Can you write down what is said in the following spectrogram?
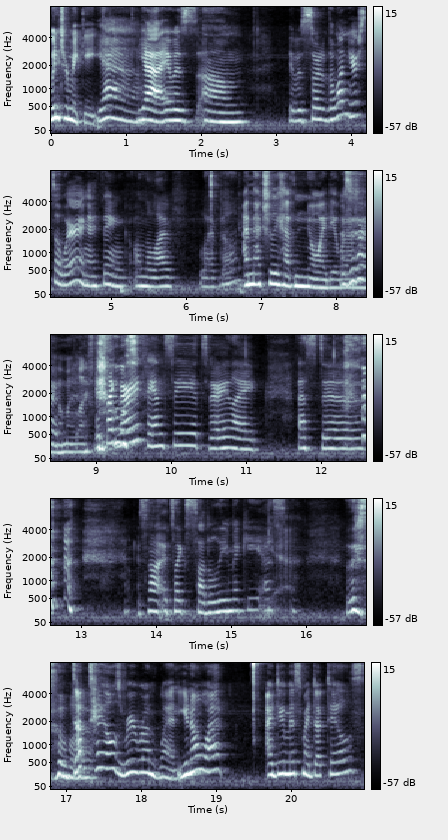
Winter Mickey. Yeah. Yeah, it was. Um, it was sort of the one you're still wearing, I think, on the live live build. I'm actually have no idea what I'm wearing on my life. It's like very fancy. It's very like festive. it's not. It's like subtly Mickey esque. yeah. There's a lot. Ducktales rerun when? You know what? I do miss my Ducktales.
